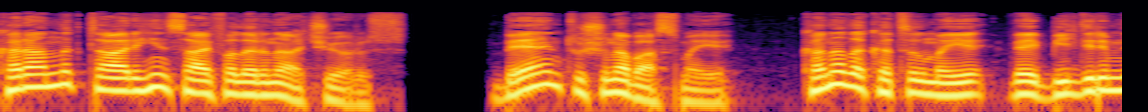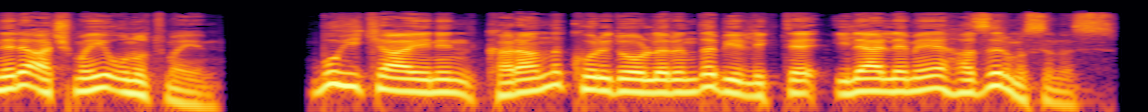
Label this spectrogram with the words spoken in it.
karanlık tarihin sayfalarını açıyoruz. Beğen tuşuna basmayı, kanala katılmayı ve bildirimleri açmayı unutmayın. Bu hikayenin karanlık koridorlarında birlikte ilerlemeye hazır mısınız?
